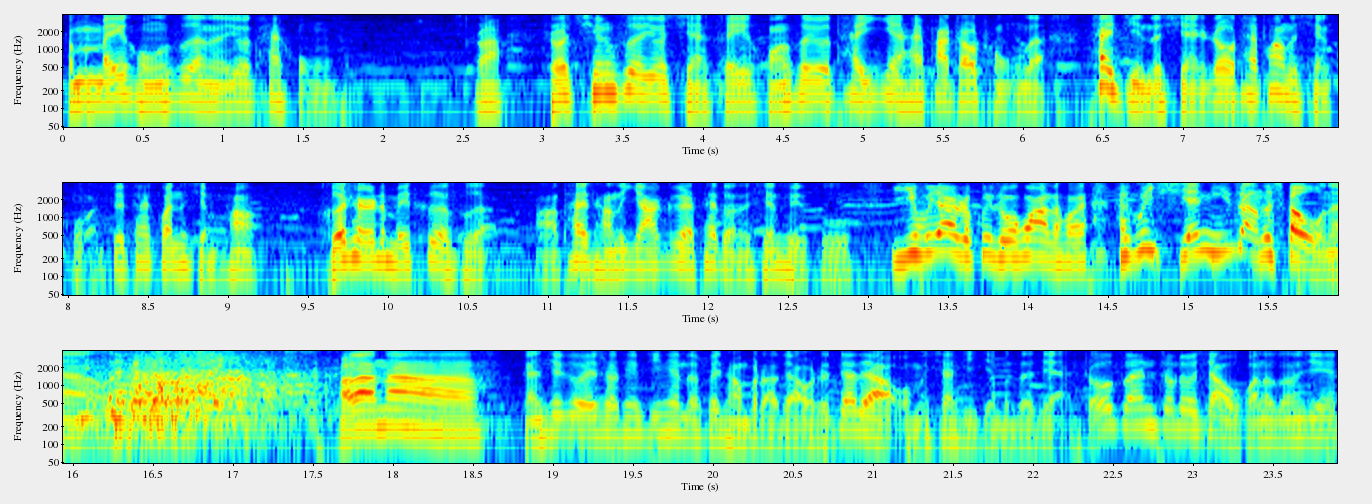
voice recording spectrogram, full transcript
什么玫红色呢又太红，是吧？什么青色又显黑，黄色又太艳还怕招虫子，太紧的显肉，太胖的显阔，这太宽的显胖，合身的没特色啊，太长的压个，太短的显腿粗。衣服要是会说话的话，还会嫌你长得丑呢。好了，那感谢各位收听今天的非常不着调，我是调调，我们下期节目再见。周三、周六下午欢乐更新，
